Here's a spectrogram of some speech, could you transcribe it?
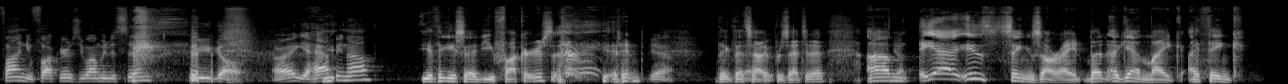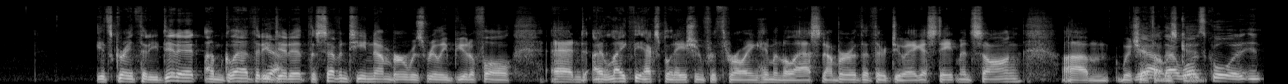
"Fine, you fuckers, you want me to sing? Here you go. All right, you happy you, now?" You think he said, "You fuckers"? yeah. I think that's yeah, how he presented it. Um, yeah. yeah, his sing's all right, but again, like I think it's great that he did it. I'm glad that he yeah. did it. The 17 number was really beautiful. And I like the explanation for throwing him in the last number that they're doing a statement song, um, which yeah, I thought was good. that was cool. And,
